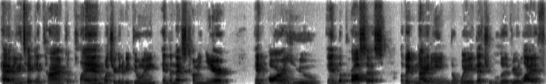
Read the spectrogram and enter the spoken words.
Have you taken time to plan what you're going to be doing in the next coming year? And are you in the process of igniting the way that you live your life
